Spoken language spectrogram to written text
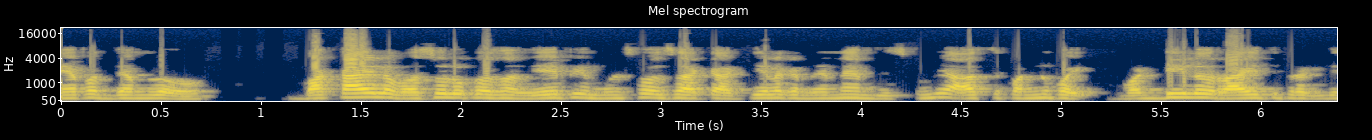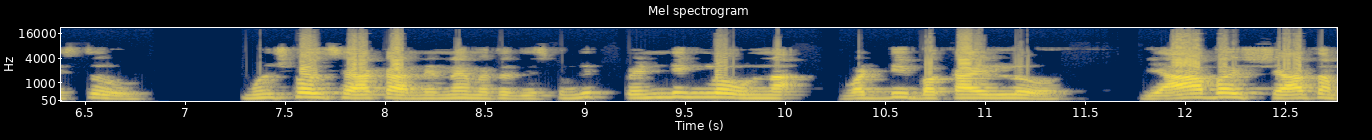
నేపథ్యంలో బకాయిల వసూలు కోసం ఏపీ మున్సిపల్ శాఖ కీలక నిర్ణయం తీసుకుంది. ఆస్తి పన్నుపై వడ్డీలో రాయితీ ప్రకటిస్తూ మున్సిపల్ శాఖ నిర్ణయం అయితే తీసుకుంది. పెండింగ్లో ఉన్న వడ్డీ బకాయిల్లో యాభై శాతం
